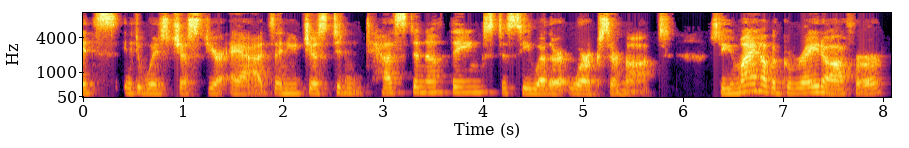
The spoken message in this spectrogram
it's it was just your ads and you just didn't test enough things to see whether it works or not. So you might have a great offer,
